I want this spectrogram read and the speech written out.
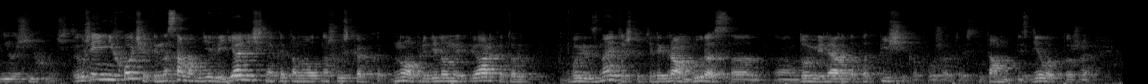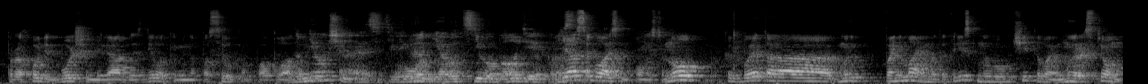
не очень хочет. уже и не хочет, и на самом деле я лично к этому отношусь как ну, определенный пиар, который вы знаете, что Telegram вырос а, а, до миллиарда подписчиков уже, то есть и там сделок тоже проходит больше миллиарда сделок именно по ссылкам, по Да оплатам. мне вообще нравится Телеграм, Вот. я вот с него балдею просто. Я согласен полностью, но как бы это мы понимаем этот риск, мы его учитываем, мы растем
